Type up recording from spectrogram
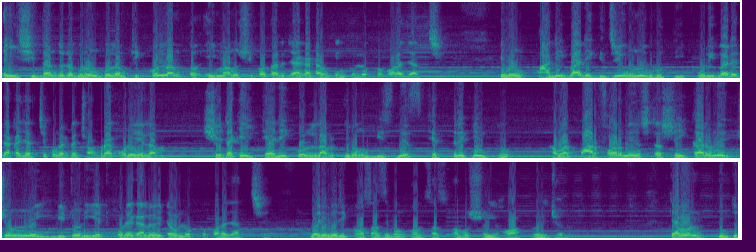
এই সিদ্ধান্তটা গ্রহণ করলাম, ঠিক করলাম তো, এই মানসিকতার জায়গাটাও কিন্তু লক্ষ্য করা যাচ্ছে। এবং পারিবারিক যে অনুভূতি, পরিবারে দেখা যাচ্ছে কোনো একটা ঝগড়া করে এলাম, সেটাকেই ক্যারি করলাম এবং বিজনেস ক্ষেত্রে কিন্তু আমার পারফরমেন্সটা সেই কারণের জন্যই ডিটোরিয়েট করে গেল, এটাও লক্ষ্য করা যাচ্ছে। ভেরি ভেরি কনসাস এবং কনসাস অবশ্যই হওয়া প্রয়োজন। কেমন? কিন্তু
